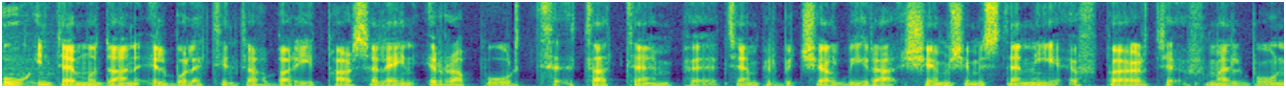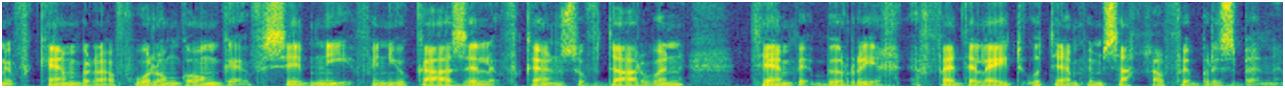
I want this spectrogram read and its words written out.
U intemmu dan il-bulettin ta' ħbarijiet b'ħarsa lejn ir-rapport tat-temp. Temp il-biċċa l-kbira xemxi mistenni f'Perth, f'Melbourne, f'Canberra, f'Wollongong, f'Sydney, f'Newcastle, f'Cairns u f'Darwin, temp bir-riħ f'Adelaide u temp imsaħħaf fi Brisbane.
